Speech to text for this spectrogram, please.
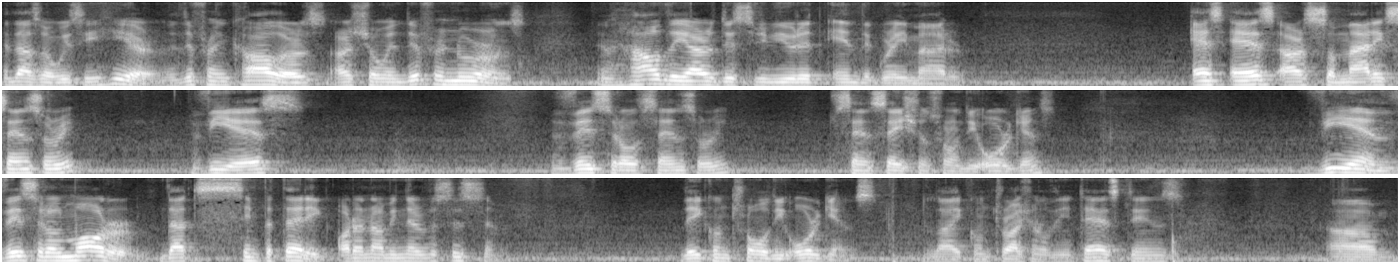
And that's what we see here. The different colors are showing different neurons and how they are distributed in the gray matter. SS are somatic sensory, VS, visceral sensory, sensations from the organs. VM, visceral motor, that's sympathetic, autonomic nervous system. They control the organs, like contraction of the intestines um,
